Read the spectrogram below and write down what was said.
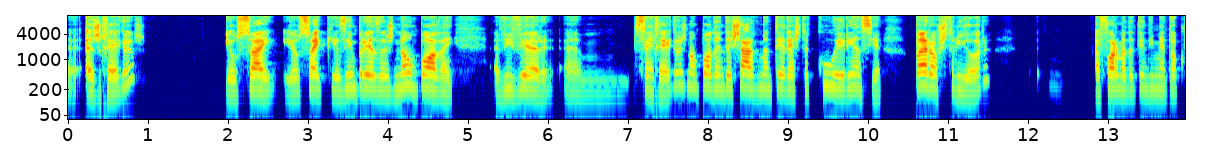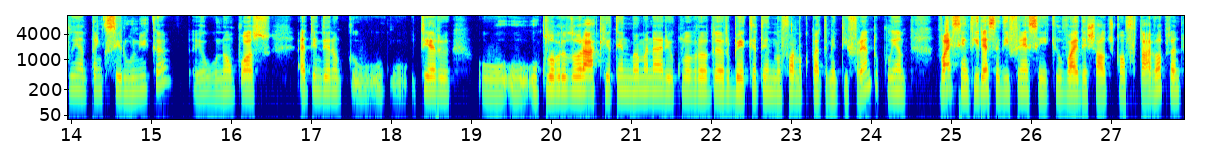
uh, as regras, eu sei, eu sei que as empresas não podem eh, viver um, sem regras, não podem deixar de manter esta coerência para o exterior. A forma de atendimento ao cliente tem que ser única, eu não posso atender o, ter o, o, o, colaborador A que atende de uma maneira e o colaborador B que atende de uma forma completamente diferente. O cliente vai sentir essa diferença e aquilo vai deixá-lo desconfortável. Portanto,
